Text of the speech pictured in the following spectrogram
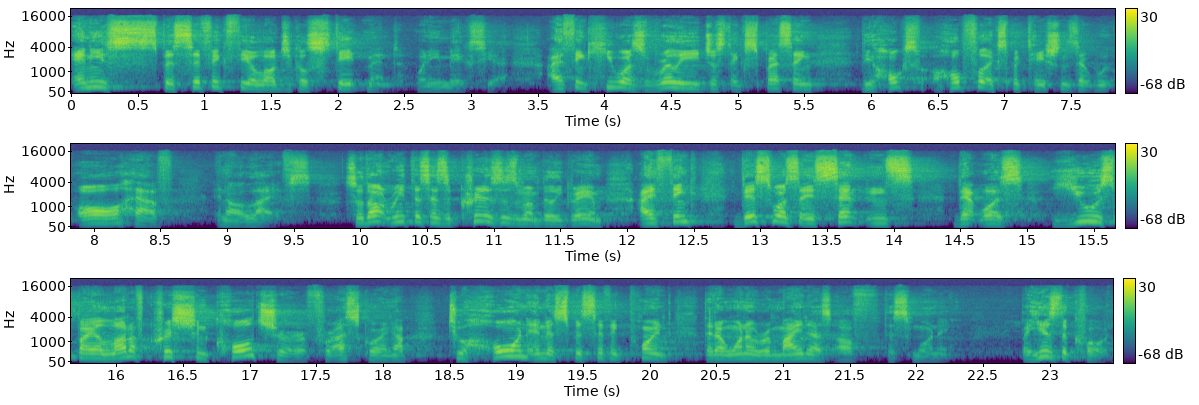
any specific theological statement when he makes here. I think he was really just expressing the hopeful expectations that we all have in our lives. So don't read this as a criticism on Billy Graham. I think this was a sentence that was used by a lot of Christian culture for us growing up to hone in a specific point that I want to remind us of this morning. But here's the quote.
